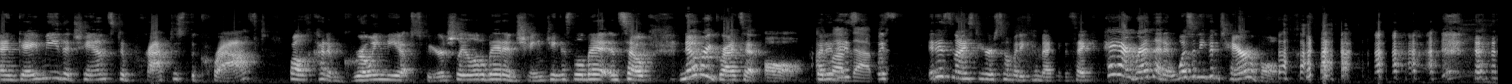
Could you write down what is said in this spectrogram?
and gave me the chance to practice the craft while kind of growing me up spiritually a little bit and changing us a little bit. And so, no regrets at all. I love is- that. It is nice to hear somebody come back and say, "Hey, I read that. It wasn't even terrible."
